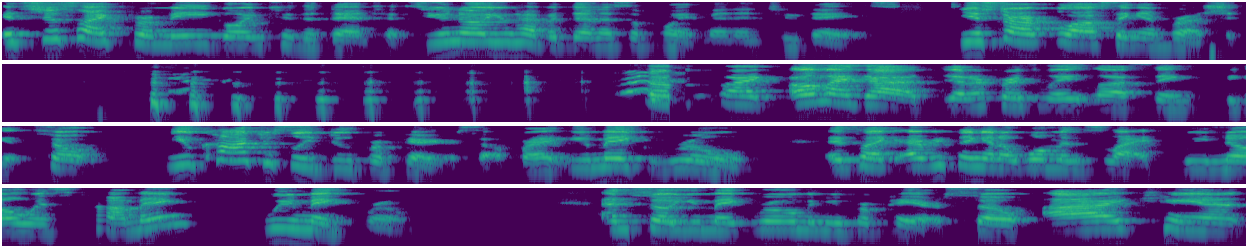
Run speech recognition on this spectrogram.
It's just like for me going to the dentist. You know, you have a dentist appointment in two days. You start flossing and brushing. so it's like, oh my God, Jennifer's weight loss thing begins. So you consciously do prepare yourself, right? You make room. It's like everything in a woman's life we know is coming, we make room. And so you make room and you prepare. So I can't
